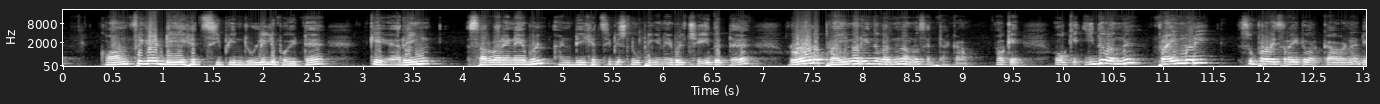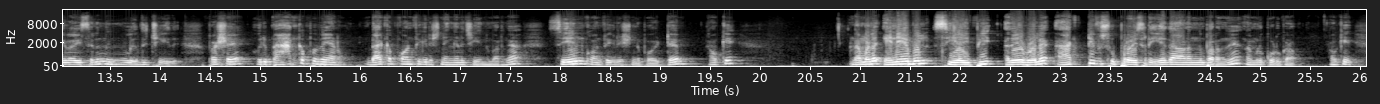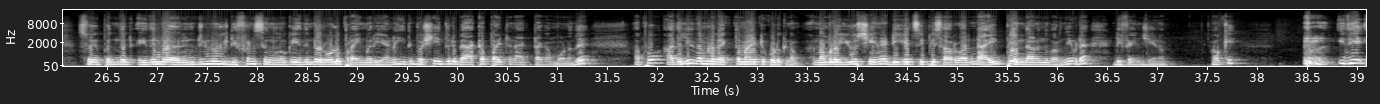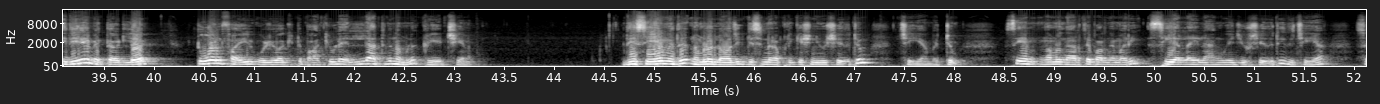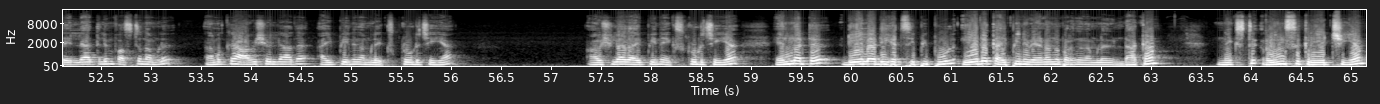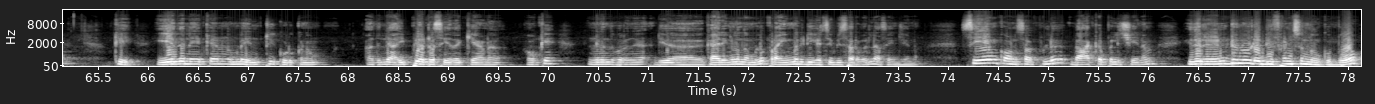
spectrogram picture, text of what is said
കോൺഫിഗർ ഡി എച്ച് സി പിന്റെ ഉള്ളിൽ പോയിട്ട് okay ring server enable and D H C P snooping enable ചെയ്തിട്ട് റോൾ പ്രൈമറി എന്ന് പറഞ്ഞ് നമ്മൾ സെറ്റാക്കണം ഓക്കെ ഓക്കെ ഇത് വന്ന് പ്രൈമറി സൂപ്പർവൈസറായിട്ട് വർക്ക് ആവുന്ന ഡിവൈസിൽ നിങ്ങൾ ഇത് ചെയ്ത്. പക്ഷേ ഒരു ബാക്കപ്പ് വേണം. ബാക്കപ്പ് കോൺഫിഗറേഷൻ എങ്ങനെ ചെയ്യുന്നു പറഞ്ഞാൽ സെയിം കോൺഫിഗറേഷന് പോയിട്ട്. ഓക്കെ നമ്മൾ എനേബിൾ സി ഐ പി അതേപോലെ ആക്റ്റീവ് സൂപ്പർവൈസർ ഏതാണെന്ന് പറഞ്ഞ് നമ്മൾ കൊടുക്കണം. ഓക്കെ സോ ഇപ്പോൾ ഇതിന്റെ ഇതിന്റെ രണ്ടിനുള്ള ഡിഫറൻസ് നിങ്ങൾ നോക്കുക ഇതിന്റെ റോൾ പ്രൈമറിയാണ് ഇത് പക്ഷേ ഇതൊരു ബാക്കപ്പ് ആയിട്ടാണ് ആക്ട് ആക്കാൻ പോകുന്നത് അപ്പോൾ അതിൽ നമ്മൾ വ്യക്തമായിട്ട് കൊടുക്കണം. നമ്മൾ യൂസ് ചെയ്യുന്ന ഡി എച്ച് സി പി സർവറിന്റെ ഐ പി എന്താണെന്ന് പറഞ്ഞ് ഇവിടെ ഡിഫൈൻ ചെയ്യണം. ഓക്കെ ഇത് ഇതേ മെത്തേഡിൽ ടു ആൻഡ് ഫൈവ് ഒഴിവാക്കിയിട്ട് ബാക്കിയുള്ള എല്ലാത്തിനും നമ്മൾ ക്രിയേറ്റ് ചെയ്യണം. ഇത് സെയിം ഇത് നമ്മൾ ലോജിക് ഡിസൈനർ ആപ്ലിക്കേഷൻ യൂസ് ചെയ്തിട്ടും ചെയ്യാൻ പറ്റും. സെയിം നമ്മൾ നേരത്തെ പറഞ്ഞ മാതിരി C L I language use ചെയ്തിട്ട് ഇത് ചെയ്യാം. സോ എല്ലാത്തിലും ഫസ്റ്റ് നമ്മൾ നമുക്ക് ആവശ്യമില്ലാതെ ഐ പിനെ നമ്മൾ എക്സ്ക്ലൂഡ് ചെയ്യുക ആവശ്യമില്ലാതെ ഐ പിനെ എക്സ്ക്ലൂഡ് ചെയ്യുക എന്നിട്ട് D L D H C P pool ഏതൊക്കെ ഐ പിന് വേണമെന്ന് പറഞ്ഞ് നമ്മൾ ഉണ്ടാക്കാം. നെക്സ്റ്റ് റിങ്സ് ക്രിയേറ്റ് ചെയ്യാം. ഓക്കെ ഏതിനേക്കാണ് നമ്മൾ എൻട്രി കൊടുക്കണം? അതിന്റെ ഐ പി അഡ്രസ്സ് ഏതൊക്കെയാണ്? ഓക്കെ ഇങ്ങനെന്ന് പറഞ്ഞ കാര്യങ്ങൾ നമ്മൾ primary D H C B സെർവറിൽ അസൈൻ ചെയ്യണം. സെയിം കോൺസെപ്റ്റിൽ ബാക്കപ്പിൽ ചെയ്യണം. ഇത് രണ്ടിനൂടെ ഡിഫറൻസ് നോക്കുമ്പോൾ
